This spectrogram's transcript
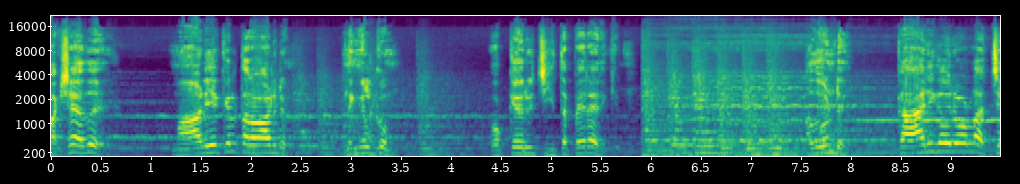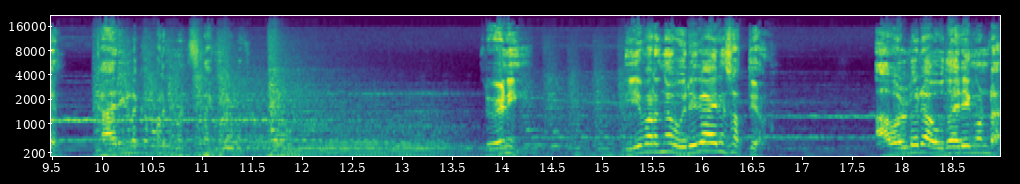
പക്ഷെ അത് മാളിയക്കൽ തറവാടിനും നിങ്ങൾക്കും ഒക്കെ ഒരു ചീത്തപ്പേരായിരിക്കും. അതുകൊണ്ട് കാര്യഗൗരവമുള്ള അച്ഛൻ കാര്യങ്ങളൊക്കെ പറഞ്ഞ് മനസ്സിലാക്കി ത്രിവേണി നീ പറഞ്ഞ ഒരു കാര്യം സത്യം. അവളുടെ ഒരു ഔദാര്യം കൊണ്ടാ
